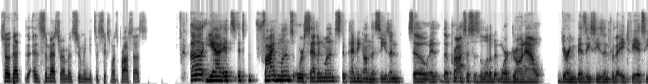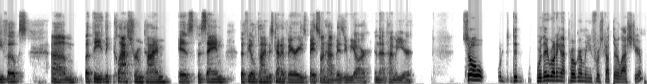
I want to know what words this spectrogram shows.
So that as semester, I'm assuming it's a six months process. Uh, yeah, it's it's five months or seven months depending on the season. So it, the process is a little bit more drawn out during busy season for the HVAC folks. Um, but the the classroom time is the same. The field time just kind of varies based on how busy we are in that time of year. So did were they running that program when you first got there last year?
